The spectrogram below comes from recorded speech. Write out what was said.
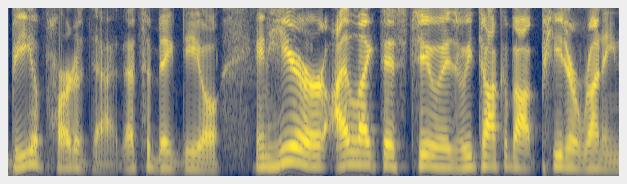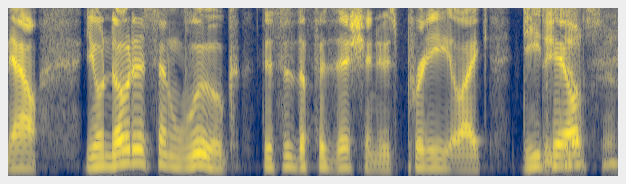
be a part of that. That's a big deal. And here, I like this too, is we talk about Peter running. Now, you'll notice in Luke, this is the physician who's pretty like detailed. Details, yeah.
